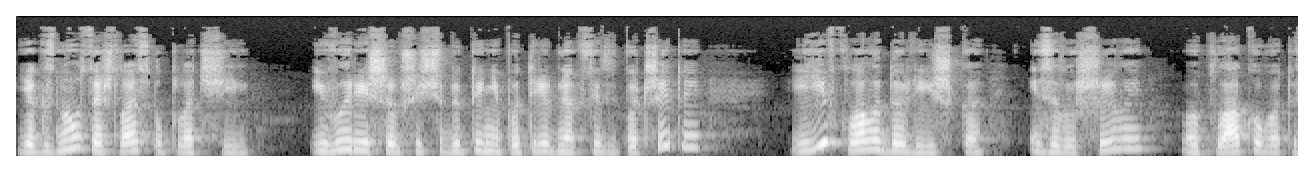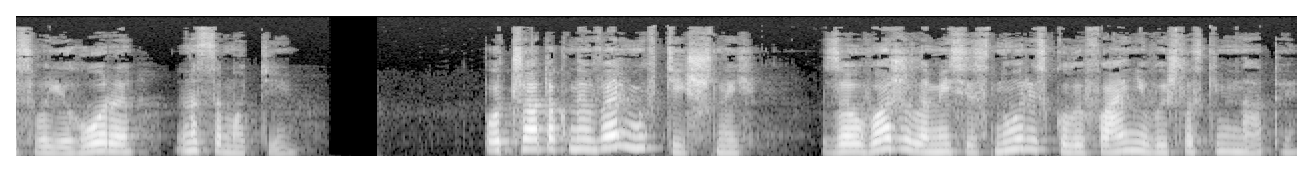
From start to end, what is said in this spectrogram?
як знов зайшлась у плачі, і, вирішивши, що дитині потрібно як слід відпочити, її вклали до ліжка і залишили виплакувати своє горе на самоті. Початок не вельми втішний, зауважила місіс Норріс, коли Файні вийшла з кімнати.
